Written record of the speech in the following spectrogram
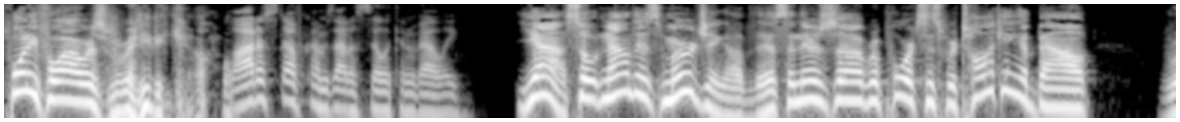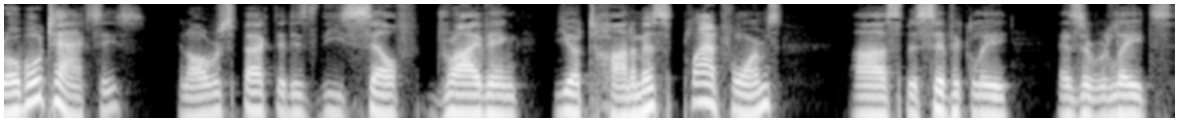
24 hours ready to go. A lot of stuff comes out of Silicon Valley. Yeah. So now there's merging of this and there's uh, reports since we're talking about robo taxis. In all respect, it is the self-driving, the autonomous platforms, uh, specifically as it relates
